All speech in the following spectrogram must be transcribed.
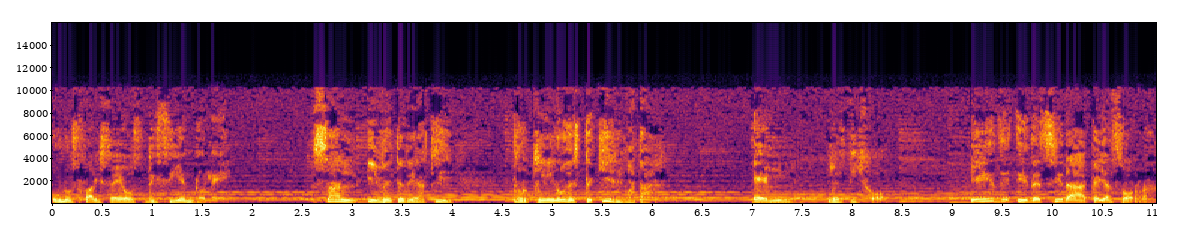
unos fariseos diciéndole, Sal y vete de aquí, porque Herodes te quiere matar. Él les dijo, Id y decid a aquella zorra,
